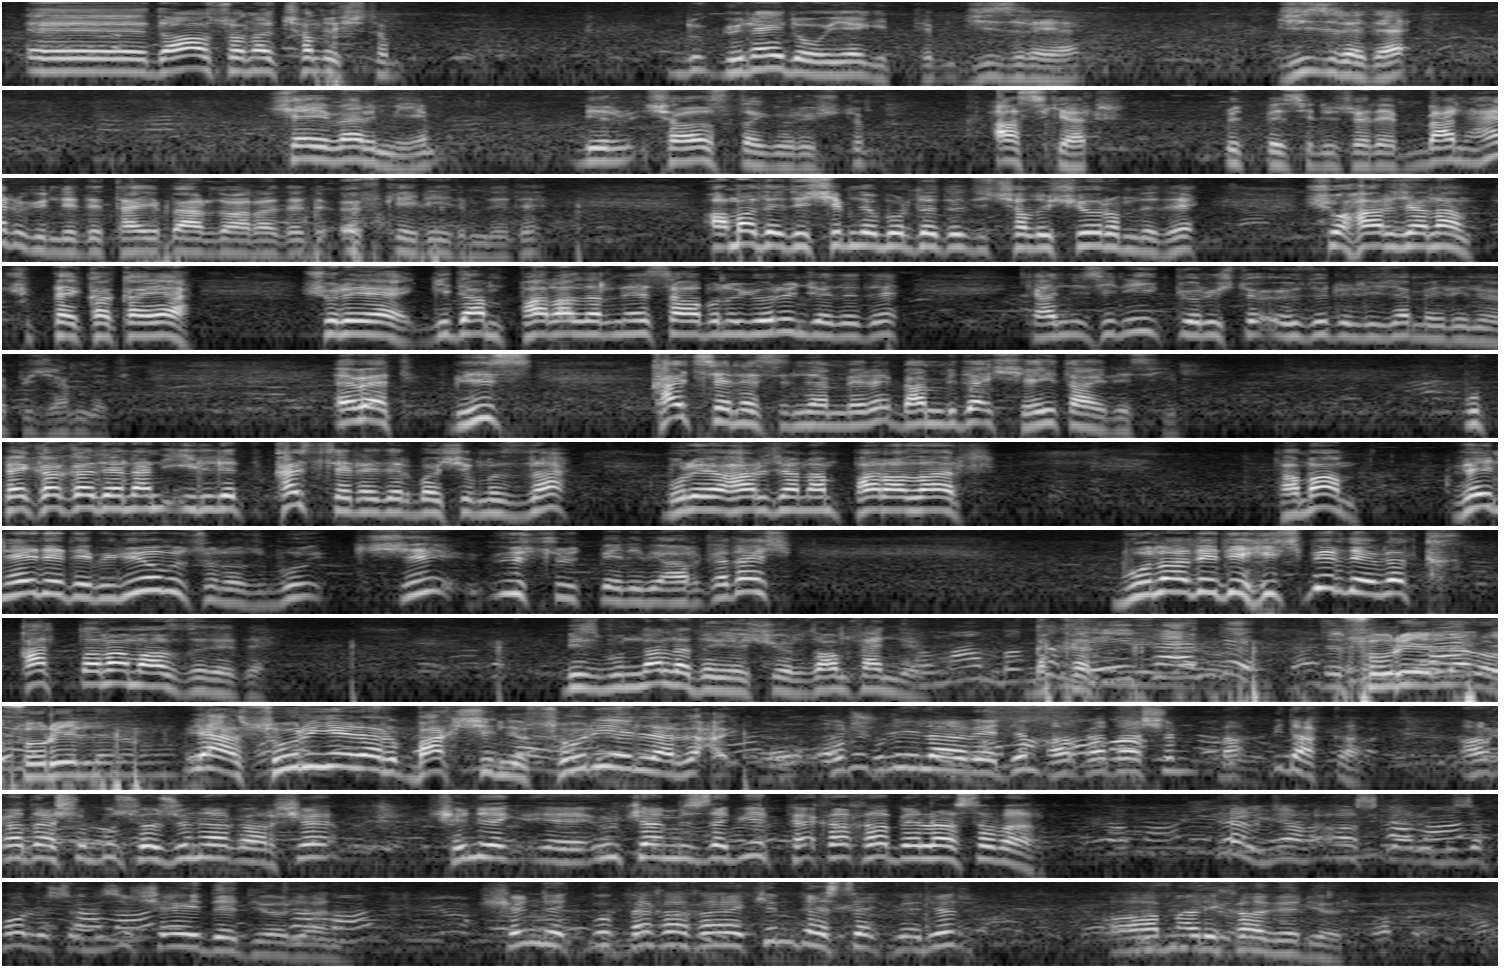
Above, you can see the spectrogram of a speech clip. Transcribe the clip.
Ee, daha sonra çalıştım. Güneydoğu'ya gittim, Cizre'ye. Cizre'de şey vermeyeyim, bir şahısla görüştüm. Asker rütbesini söyleyeyim. Ben her gün dedi Tayyip Erdoğan'a dedi öfkeliydim dedi. Ama dedi şimdi burada dedi çalışıyorum dedi. Şu harcanan, şu PKK'ya, şuraya giden paraların hesabını görünce dedi. Kendisini ilk görüşte özür dileyeceğim, elini öpeceğim dedi. Evet biz kaç senesinden beri ben bir de şehit ailesiyim. Bu PKK denen illet kaç senedir başımızda? Buraya harcanan paralar. Tamam. Ve ne dedi biliyor musunuz? Bu kişi üst rütbeli bir arkadaş. Buna dedi hiçbir devlet katlanamazdı dedi. Biz bunlarla da yaşıyoruz hanımefendi. Tamam bakın, Bakın. beyefendi. Suriyeliler var. Suriyeliler. Ya Suriyeliler bak şimdi Suriyeliler Onu şunu ilave edeyim. Arkadaşın bak bir dakika. Arkadaşın bu sözüne karşı şimdi e, ülkemizde bir PKK belası var. Değil mi? Yani askerimizi, polisimizi şehit ediyor yani. Şimdi bu PKK'ya kim destek veriyor? Amerika veriyor.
